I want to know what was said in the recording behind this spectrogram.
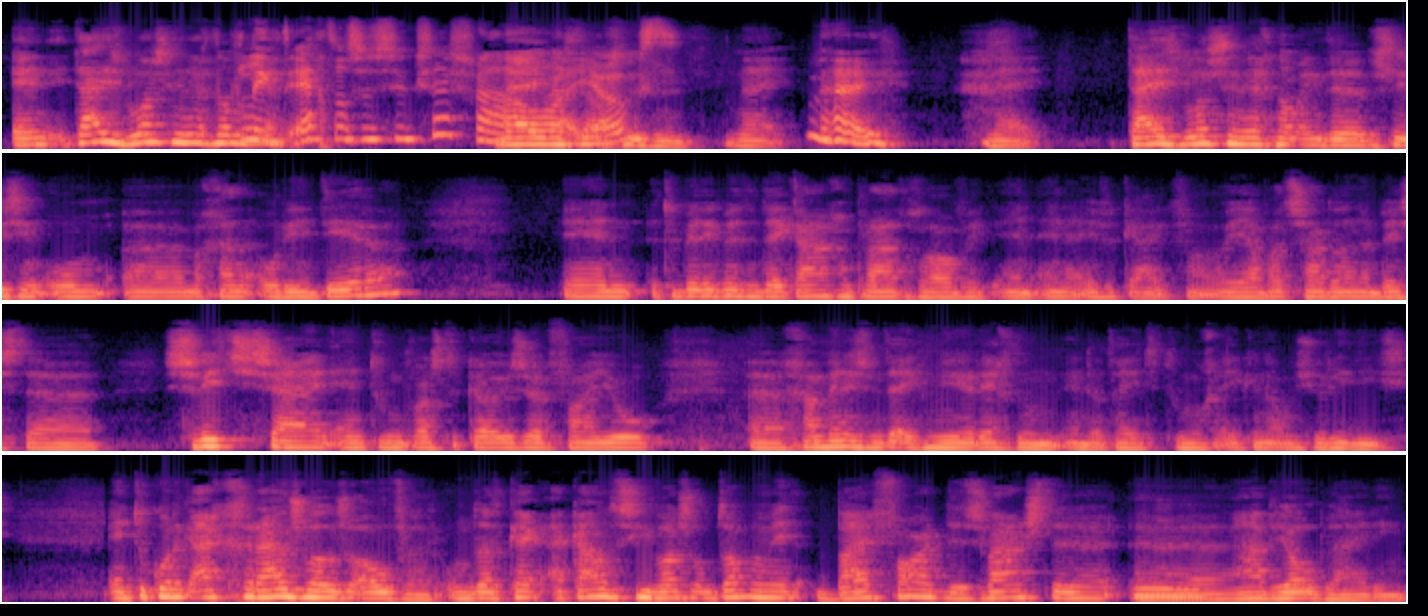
En tijdens belastingrecht... nam ik Klinkt echt- als een succesverhaal, Nee, was Joost. absoluut niet. Nee. Nee. Nee. Tijdens belastingrecht nam ik de beslissing om eh, me gaan oriënteren. En toen ben ik met een decaan gaan praten, geloof ik. En, en even kijken van, oh ja, wat zou dan de beste switch zijn? En toen was de keuze van, joh, eh, ga management economie recht doen. En dat heette toen nog economisch juridisch. En toen kon ik eigenlijk geruisloos over. Omdat, kijk, accountancy was op dat moment by far de zwaarste eh, Hmm. hbo-opleiding.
